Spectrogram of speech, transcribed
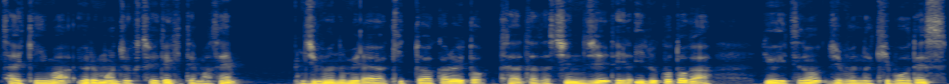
最近は夜も熟睡できてません。自分の未来はきっと明るいとただただ信じていることが唯一の自分の希望です。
